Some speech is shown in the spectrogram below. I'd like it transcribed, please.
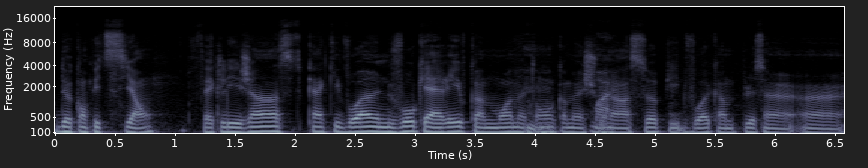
de compétition. Fait que les gens, quand ils voient un nouveau qui arrive comme moi, mettons, Mhm. comme un cheveu Ouais. dans ça, puis ils le voient comme plus un, un-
